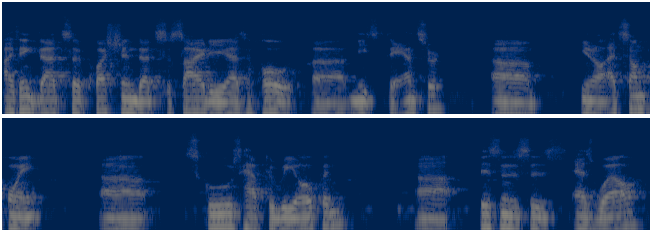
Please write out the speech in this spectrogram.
I think that's a question that society as a whole uh, needs to answer. Um, you know, at some point, uh, schools have to reopen, uh, businesses as well,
